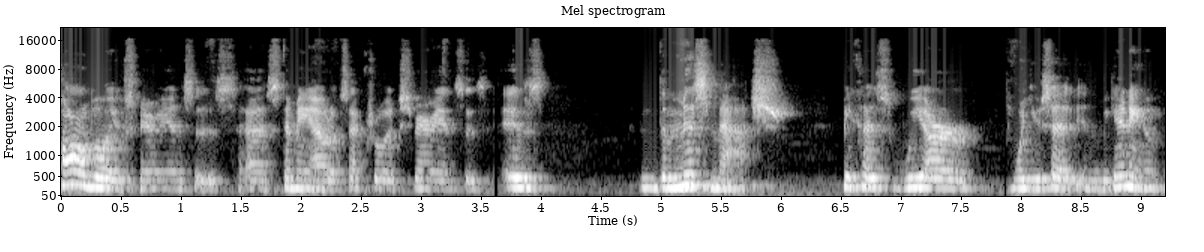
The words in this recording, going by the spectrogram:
horrible experiences uh, stemming out of sexual experiences is the mismatch because we are what you said in the beginning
